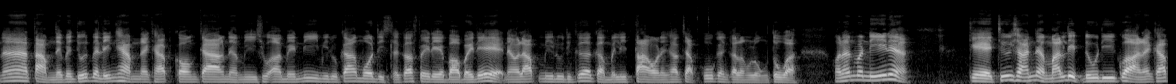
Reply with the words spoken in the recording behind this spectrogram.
หน้าต่ำเนี่ยเป็นจูดเบลลิงแฮมนะครับกองกลางเนี่ยมีชูอาร์เมนี่มีลูก้าโมดิสแล้วก็เฟเดบาลไบเดแนวรับมีลูดิเกอร์กับเมลิเตานะครับจับคู่กันกำลังลงตัว เพราะนั้นวันนี้เนี่ยเกรดชื่อชั้นเนี่ยมาดริดดูดีกว่านะครับ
